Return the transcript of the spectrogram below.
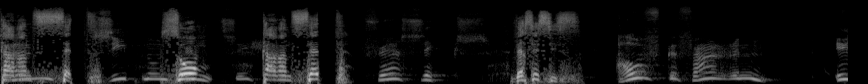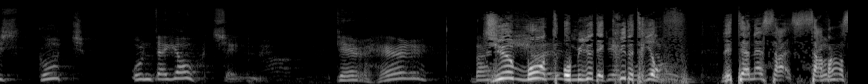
47. Psaume 47, verset 6. Aufgefahren ist Gott unter Jauchzen. Der Herr Dieu monte au milieu des cris de triomphe. L'Éternel s'avance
